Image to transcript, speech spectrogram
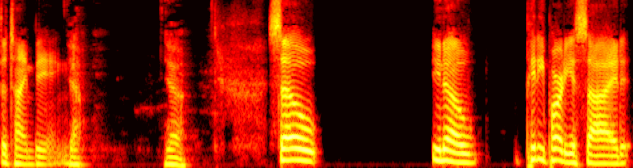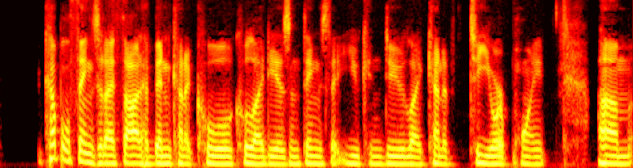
the time being Yeah. yeah. so you know pity party aside a couple of things that i thought have been kind of cool cool ideas and things that you can do like kind of to your point um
